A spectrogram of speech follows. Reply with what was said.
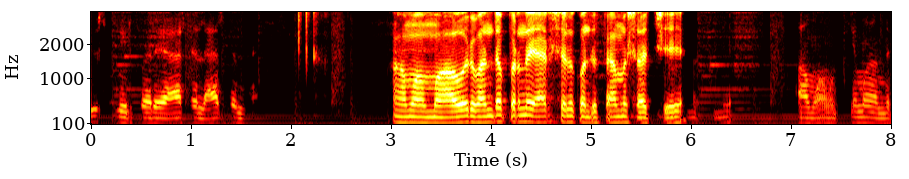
யூஸ் பண்ணியிருப்பாரு ஹேர்செல் ஹேர்செல் ஆமா ஆமா. அவர் வந்த அப்புறம் தான் ஏர்செல் கொஞ்சம் ஃபேமஸ் ஆச்சு. ஆமா முக்கியமா அந்த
